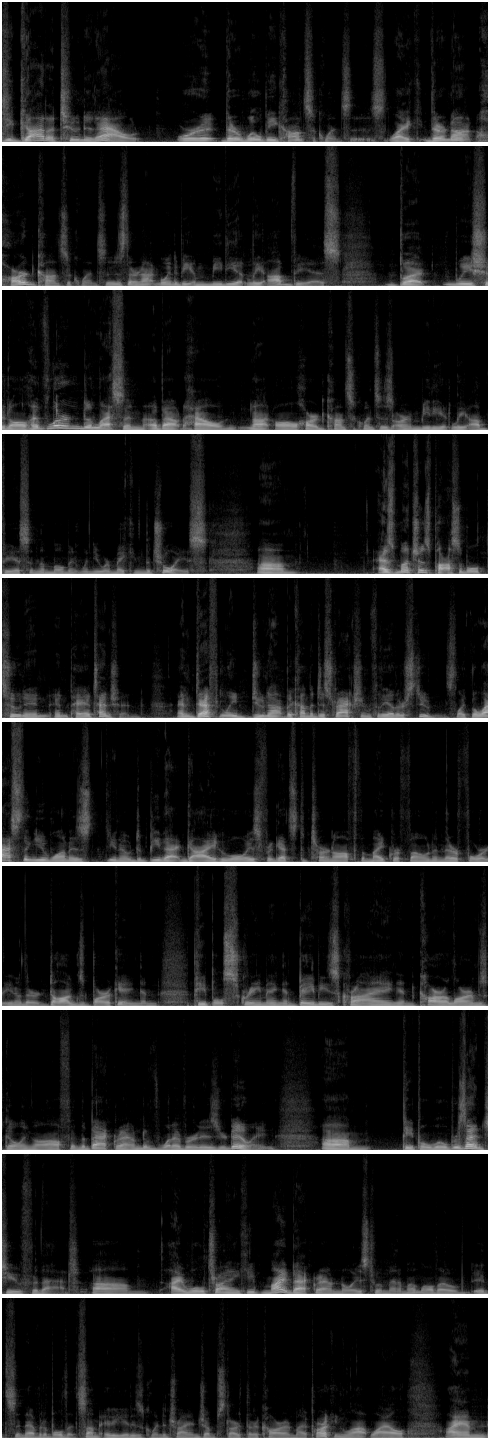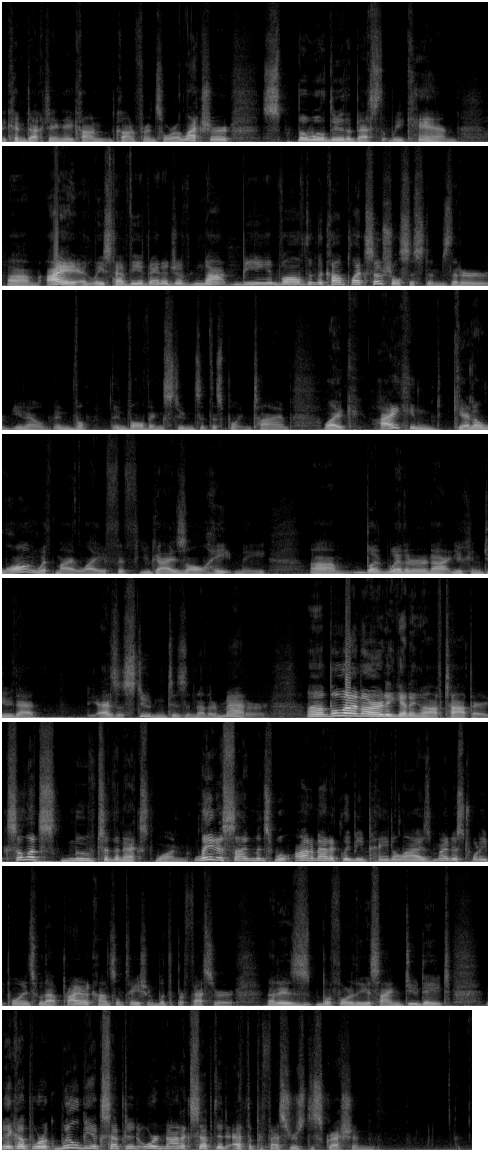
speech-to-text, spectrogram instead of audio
you gotta tune it out or it, there will be consequences. Like, they're not hard consequences, they're not going to be immediately obvious, but we should all have learned a lesson about how not all hard consequences are immediately obvious in the moment when you are making the choice. Um, as much as possible, tune in and pay attention and definitely do not become a distraction for the other students. Like the last thing you want is, you know, to be that guy who always forgets to turn off the microphone and therefore, you know, there are dogs barking and people screaming and babies crying and car alarms going off in the background of whatever it is you're doing. Um, people will resent you for that. Um, I will try and keep my background noise to a minimum, although it's inevitable that some idiot is going to try and jumpstart their car in my parking lot while I am conducting a con- conference or a lecture, but we'll do the best that we can. Um, I at least have the advantage of not being involved in the complex social systems that are, you know, inv- involving students at this point in time. Like, I can get along with my life if you guys all hate me. Um, but whether or not you can do that as a student is another matter. Um, but I'm already getting off topic, so let's move to the next one. Late assignments will automatically be penalized minus 20 points without prior consultation with the professor, that is, before the assigned due date. Makeup work will be accepted or not accepted at the professor's discretion.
